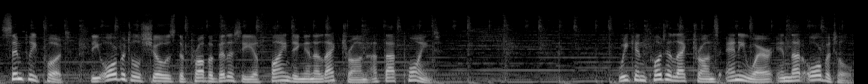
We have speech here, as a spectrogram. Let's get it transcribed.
Simply put, the orbital shows the probability of finding an electron at that point. We can put electrons anywhere in that orbital.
